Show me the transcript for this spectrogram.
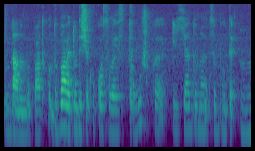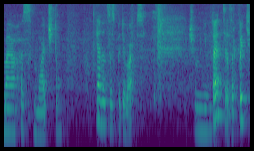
в даному випадку. Додати туди ще кокосової стружки, і я думаю, це буде мега смачно. Я на це сподіваюся, що мені вдасться зробити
